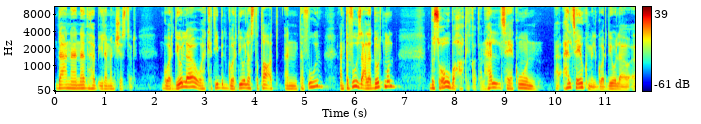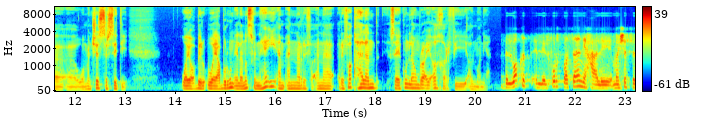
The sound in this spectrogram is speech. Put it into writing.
دعنا نذهب إلى مانشستر. جوارديولا وكتيبة جوارديولا استطاعت أن تفوز أن تفوز على دورتموند بصعوبة حقيقة، هل سيكون هل سيكمل جوارديولا ومانشستر سيتي ويعبر ويعبرون إلى نصف النهائي أم أن رفاق أن رفاق هالاند سيكون لهم رأي آخر في ألمانيا؟ بالوقت اللي الفرصة سانحة لمانشستر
